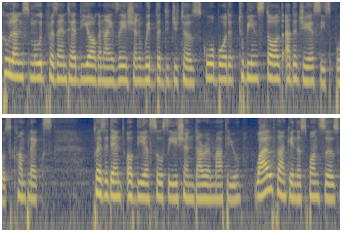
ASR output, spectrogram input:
Cool and Smooth presented the organization with the digital scoreboard to be installed at the JSC Sports Complex. President of the association, Darren Matthew, while thanking the sponsors,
